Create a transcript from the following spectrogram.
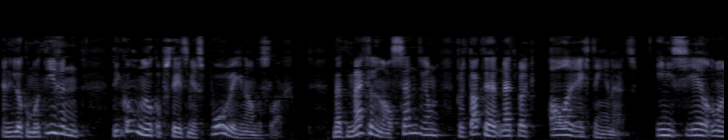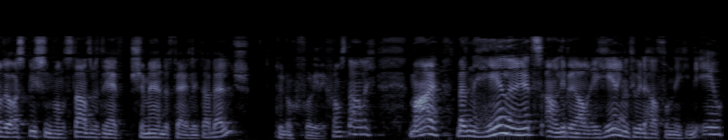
En die locomotieven die konden ook op steeds meer spoorwegen aan de slag. Met Mechelen als centrum vertakte het netwerk alle richtingen uit. Initieel onder de auspiciën van het staatsbedrijf Chemin de Fer l'État Belge, toen nog volledig Franstalig, maar met een hele rits aan liberale regeringen in de tweede helft van de 19e eeuw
